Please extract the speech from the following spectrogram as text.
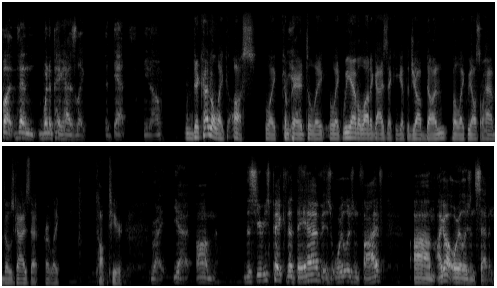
but then Winnipeg has like the depth, you know? They're kind of like us, like compared to like like we have a lot of guys that can get the job done, but like we also have those guys that are like top tier. Right. Yeah. Um the series pick that they have is Oilers in five. Um, I got Oilers in seven.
